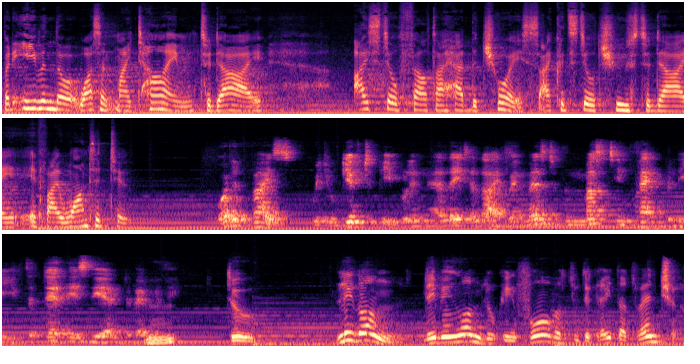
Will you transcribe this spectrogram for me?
But even though it wasn't my time to die, I still felt I had the choice. I could still choose to die if I wanted to. What advice would you give to people in their later life when most of them must in fact believe that death is the end of everything? to live on, living on, looking forward to the great adventure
